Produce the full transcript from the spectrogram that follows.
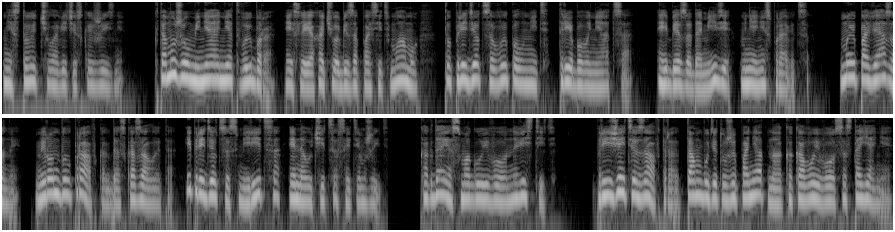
не стоят человеческой жизни. К тому же у меня нет выбора. Если я хочу обезопасить маму, то придется выполнить требования отца. И без Адамиди мне не справиться. Мы повязаны, Мирон был прав, когда сказал это, и придется смириться и научиться с этим жить. Когда я смогу его навестить? Приезжайте завтра, там будет уже понятно, каково его состояние.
